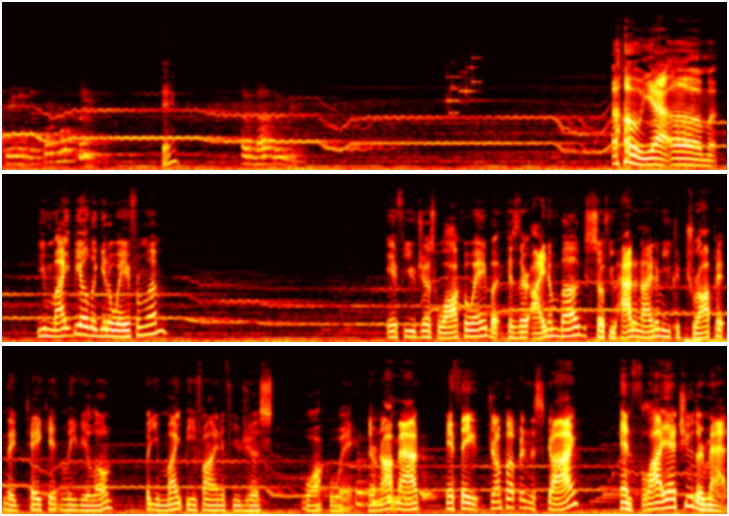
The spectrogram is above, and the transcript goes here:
screen in Discord real quick. Okay. I'm not moving. Oh yeah. Um. You might be able to get away from them if you just walk away, but because they're item bugs. So if you had an item, you could drop it and they'd take it and leave you alone. But you might be fine if you just walk away. They're not mad. If they jump up in the sky and fly at you, they're mad.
